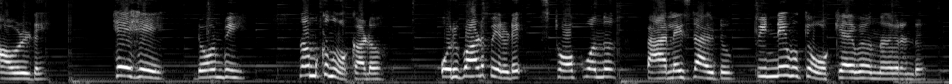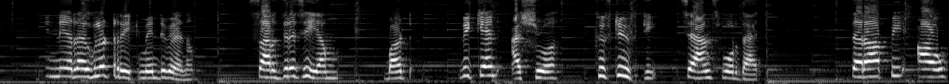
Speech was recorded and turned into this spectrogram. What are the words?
അവളുടെ. ഹേ ഹേ ഡോൺ ബി നമുക്ക് നോക്കാടോ. ഒരുപാട് പേരുടെ സ്ട്രോക്ക് വന്ന് പാരലൈസ്ഡ് ആയിട്ടും പിന്നെയും ഒക്കെ ഓക്കെ ആയി വന്നവരുണ്ട്. പിന്നെ റെഗുലർ ട്രീറ്റ്മെന്റ് വേണം. സർജറി ചെയ്യാം but we can assure fifty fifty chance for that therapy ആവും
